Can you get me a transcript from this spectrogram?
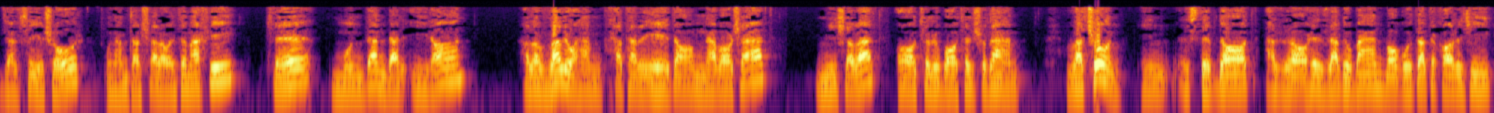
جلسه شور. اون هم در شرایط مخفی که موندن در ایران حالا ولو هم خطر اعدام نباشد می شود آتل و باطل شدن و چون این استبداد از راه زد و بند با قدرت خارجی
